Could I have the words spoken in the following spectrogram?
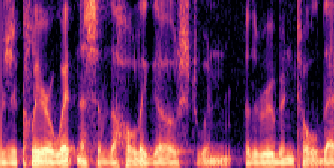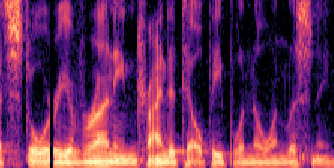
There was a clear witness of the Holy Ghost when Brother Ruben told that story of running, trying to tell people and no one listening.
